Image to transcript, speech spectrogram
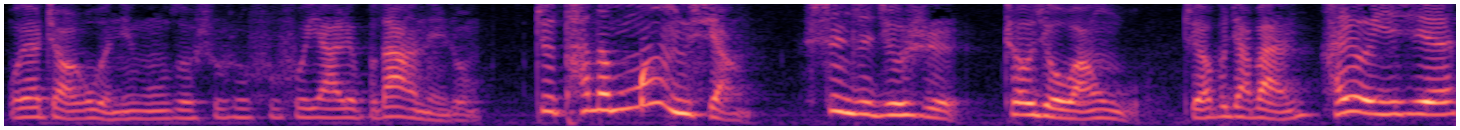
我要找个稳定工作，舒舒服服，压力不大那种。就他的梦想，甚至就是朝九晚五。只要不加班，还有一些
